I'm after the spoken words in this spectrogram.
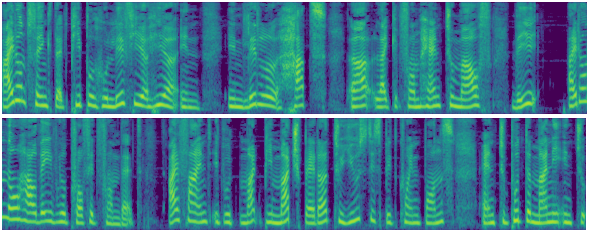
I don't think that people who live here, here in, in little huts, uh, like from hand to mouth, they, I don't know how they will profit from that. I find it would be much better to use these Bitcoin bonds and to put the money into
